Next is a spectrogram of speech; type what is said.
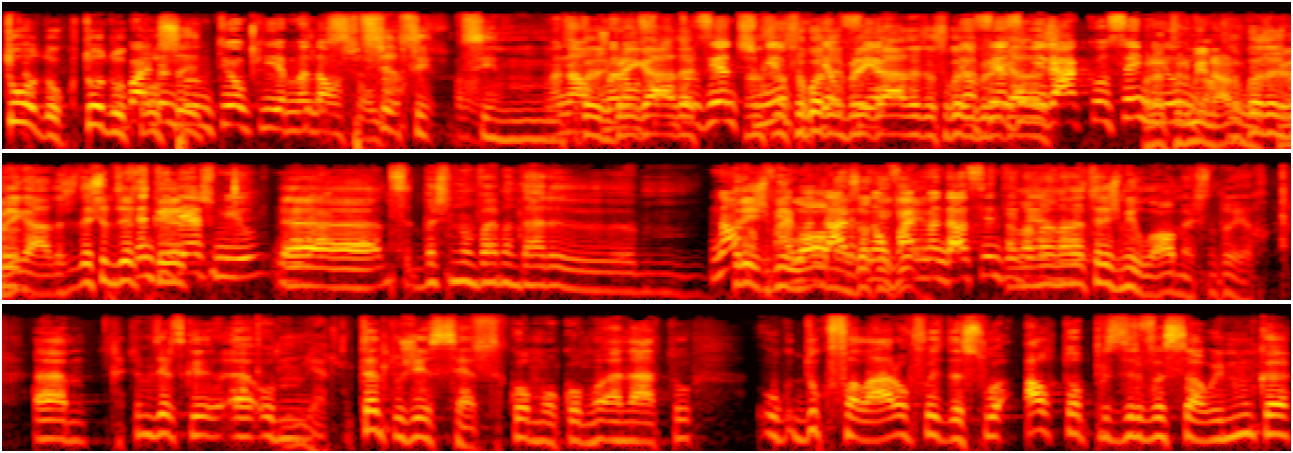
todo, o- todo o O Biden conceito... prometeu que ia mandar uns Sim, soldados. sim, sim, Mas não, mas não brigadas, são 300 não mil, são porque coisas ele brigadas, fez, não são coisas ele fez brigadas. o Iraque com 100 Para mil. terminar, São Luís coisas brigadas. Deixa-me dizer que. 110 mil Ah, mas não vai mandar uh, Não, 3 não mil mandar- homens. não que é vai é? mandar 110 Vai mandar mil. 3 mil homens, se não estou em erro. Ah, Deixa-me dizer que o- tanto o G7 como, como a NATO, o- do que falaram foi da sua autopreservação e nunca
